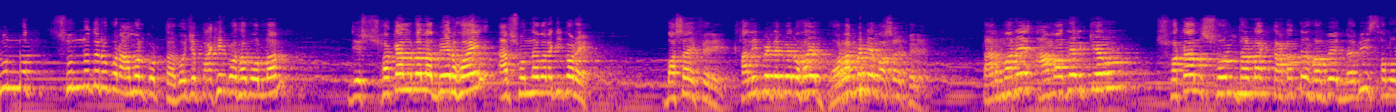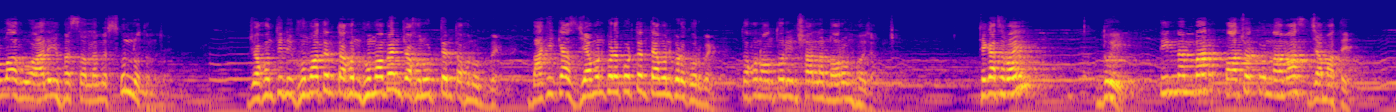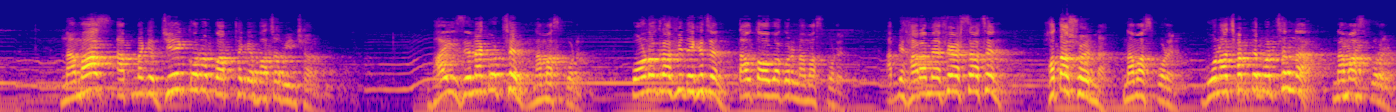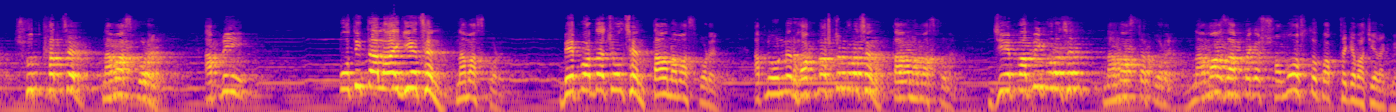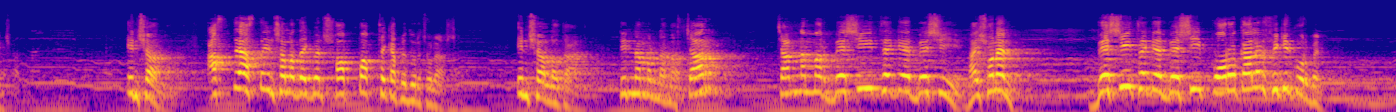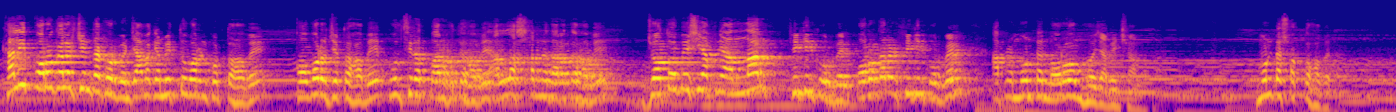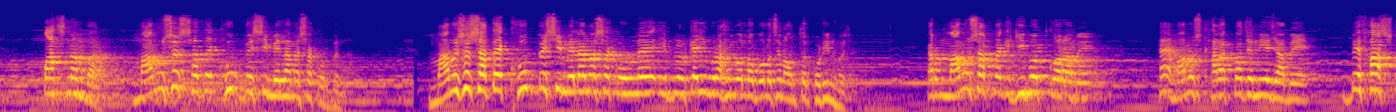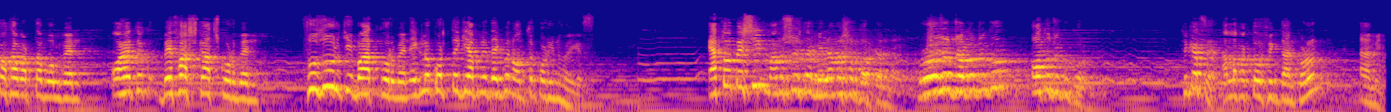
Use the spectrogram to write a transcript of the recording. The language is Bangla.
সুন্নত, সুন্নতের উপর আমল করতে হবে। ওই যে পাখির কথা বললাম, যে সকালবেলা বের হয় আর সন্ধ্যাবেলা কি করে? বাসায় ফেরে। খালি পেটে বের হয়, ভরা পেটে বাসায় ফেরে। তার মানে আমাদেরকেও সকাল সন্ধ্যাটা কাটাতে হবে নবী সাল্লাল্লাহু আলী হাসাল্লামের সুন্নত অনুযায়ী। যখন তিনি ঘুমাতেন তখন ঘুমাবেন, যখন উঠতেন তখন উঠবেন। বাকি কাজ যেমন করে করতেন তেমন করে করবেন। তখন অন্তর ইনশাল্লাহ নরম হয়ে যাবে। ঠিক আছে ভাই? দুই। তিন নাম্বার, পাঁচ নামাজ জামাতে। নামাজ আপনাকে যে কোনো পাপ থেকে বাঁচাবে ইনশাআল্লাহ। ভাই, জেনা করছেন, নামাজ পড়েন। পর্নোগ্রাফি দেখেছেন? তাও তওবা করে নামাজ পড়েন। আপনি হারাম অ্যাফেয়ার্সে আছেন? হতাশ হয়েন না, নামাজ পড়েন। গোনা ছাড়তে পারছেন না? নামাজ পড়েন। সুদ খাচ্ছেন? নামাজ পড়েন। আপনি পতিতালয়ে গিয়েছেন? নামাজ পড়েন। বেপর্দা চলছেন? তাও নামাজ পড়েন। আপনি অন্যের হক নষ্ট করেছেন? তাও নামাজ পড়েন। যে পাপই করেছেন, নামাজটা পড়েন। নামাজ আপনাকে সমস্ত পাপ থেকে বাঁচিয়ে রাখবে ইনশাল্লাহ ইনশাল্লাহ আস্তে আস্তে ইনশাল্লাহ দেখবেন সব পাপ থেকে আপনি দূরে চলে আসেন। ইনশাল্লাহ তাআলা। তিন নম্বর নামাজ। চার চার নম্বর বেশি থেকে বেশি, ভাই শোনেন, বেশি থেকে বেশি পরকালের ফিকির করবেন। খালি পরকালের চিন্তা করবেন যে আমাকে মৃত্যুবরণ করতে হবে, কবর যেতে হবে পুলসিরাত পার হতে হবে, আল্লাহর সামনে দাঁড়াতে হবে। যত বেশি আপনি আল্লাহর ফিকির করবেন, পরকালের ফিকির করবেন, আপনার মনটা নরম হয়ে যাবে ইনশাআল্লাহ। মনটা শক্ত হবে না। পাঁচ নাম্বার, মানুষের সাথে খুব বেশি মেলামেশা করবেন না। মানুষের সাথে খুব বেশি মেলামেশা করলে ইবনুল কাইম রাহিমুল্লাহ বলেছেন অন্তর কঠিন হয়ে যায় কারণ মানুষ আপনাকে গিবত করাবে হ্যাঁ মানুষ খারাপ কাজে নিয়ে যাবে, বেফাস কথাবার্তা বলবেন হয়তো বেফাস কাজ করবেন, ফুজুল কি বাদ করবেন, এগুলো করতে গিয়ে আপনি দেখবেন অন্তর কঠিন হয়ে গেছে। এত বেশি মানুষের সাথে মেলামেশার দরকার নেই। প্রয়োজন যতটুকু অতটুকু করুন। ঠিক আছে? আল্লাহ পাক তৌফিক দান করুন। আমিন।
